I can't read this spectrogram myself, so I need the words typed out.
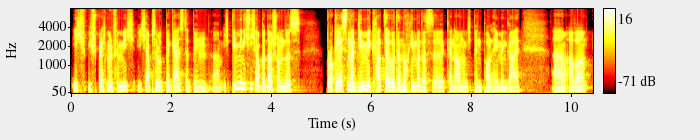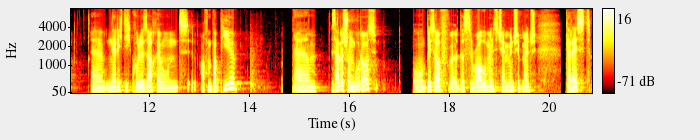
ich, ich spreche mal für mich, ich absolut begeistert bin. Ähm, ich bin mir nicht sicher, ob er da schon das Brock Lesnar-Gimmick hatte oder noch immer das, äh, keine Ahnung, ich bin Paul Heyman-Guy. Äh, aber äh, eine richtig coole Sache. Und auf dem Papier ähm, sah das schon gut aus. Und bis auf äh, das Raw Women's Championship Match. Der Rest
